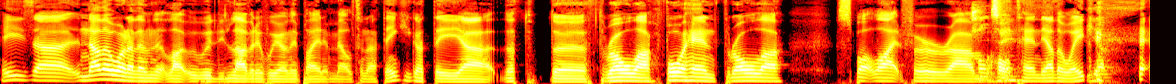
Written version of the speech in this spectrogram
He's uh, another one of them that like we would love it if we only played in Melton. I think he got the uh, the th- the thrower forehand thrower spotlight for um, Hole hole 10. 10 the other week, Yep.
